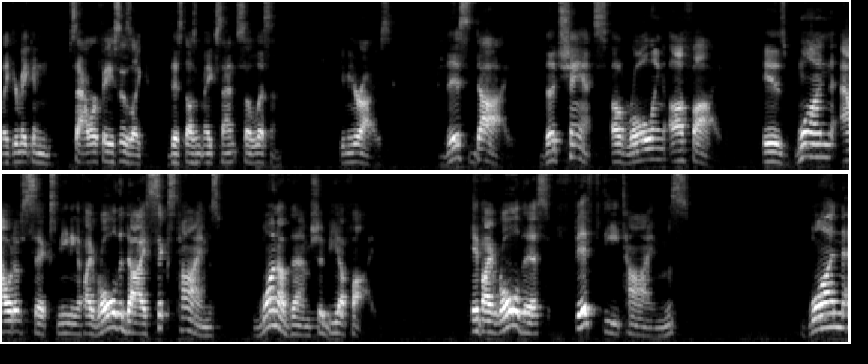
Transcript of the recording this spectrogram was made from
Like you're making sour faces, like this doesn't make sense. So listen, give me your eyes. This die, the chance of rolling a five is one out of six, meaning if I roll the die six times, one of them should be a five. If I roll this 50 times, one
